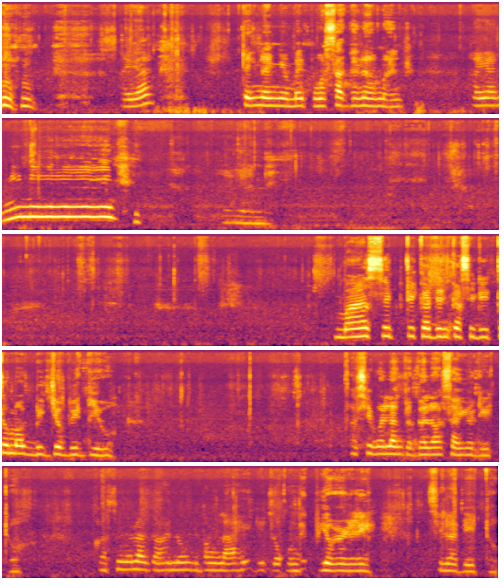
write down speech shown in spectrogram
Ayan. Tingnan niyo, may pusa na naman. Ayan, Miming! Ayan. Mas safety ka din kasi dito mag-video-video. Kasi walang gagalaw sa'yo dito. Kasi wala ganong ibang lahi dito, kundi purely sila dito.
